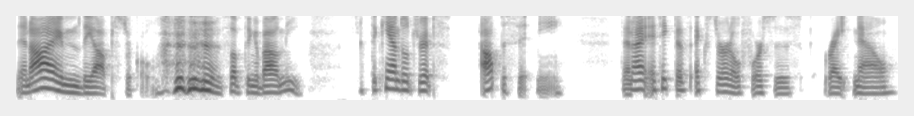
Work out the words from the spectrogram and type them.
then I'm the obstacle. Something about me. If the candle drips opposite me, then I, I, think that's external forces right now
